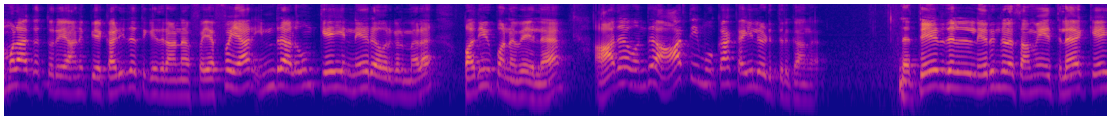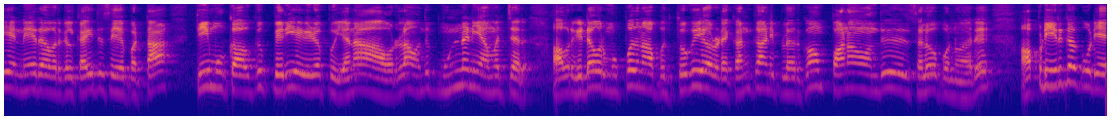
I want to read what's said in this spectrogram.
அமலாக்கத்துறை அனுப்பிய கடிதத்துக்கு எதிரான எஃப்ஐஆர் இன்றளவும் கே என் நேரு அவர்கள் மேலே பதிவு பண்ணவே இல்லை அதை வந்து அதிமுக கையில் எடுத்திருக்காங்க. இந்த தேர்தல் நெருங்குற சமயத்தில் கே என் நேரு அவர்கள் கைது செய்யப்பட்டால் திமுகவுக்கு பெரிய இழப்பு. ஏன்னா அவர்லாம் வந்து முன்னணி அமைச்சர். அவர்கிட்ட ஒரு முப்பது நாற்பது தொகுதி அவருடைய கண்காணிப்பில் இருக்கும். பணம் வந்து செலவு பண்ணுவார். அப்படி இருக்கக்கூடிய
